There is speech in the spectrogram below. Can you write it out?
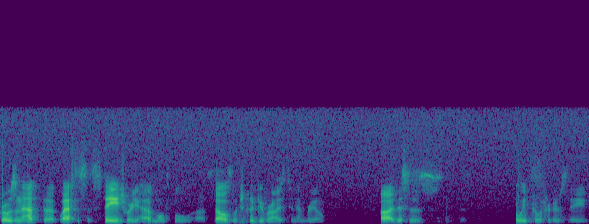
frozen at the blastocyst stage, where you have multiple uh, cells which could give rise to an embryo. Uh, this is early proliferative stage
